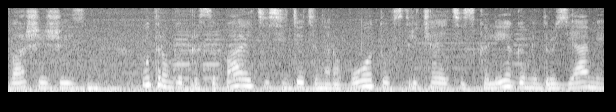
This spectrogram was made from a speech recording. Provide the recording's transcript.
вашей жизни. Утром вы просыпаетесь, идете на работу, встречаетесь с коллегами, друзьями,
